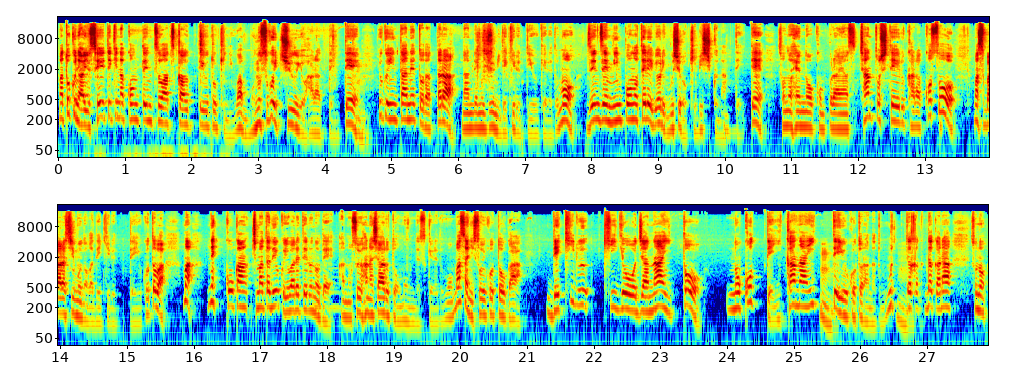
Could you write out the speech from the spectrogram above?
まあ、特にああいう性的なコンテンツを扱うっていう時には、ものすごい注意を払っていて、よくインターネットだったら何でも自由にできるっていうけれども、全然民放のテレビよりむしろ厳しくなっていて、その辺のコンプライアンスちゃんとしているからこそ、まあ、素晴らしいものができるっていうことは、まあね、交換、巷でよく言われてるので、あの、そういう話あると思うんですけれども、まさにそういうことができる企業じゃないと、残っていかないっていうことなんだと思う。むだから、だからその、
